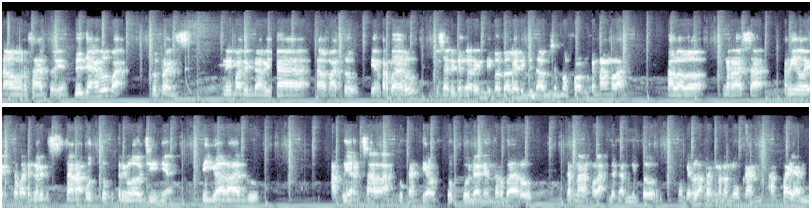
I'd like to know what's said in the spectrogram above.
nomor satu ya. Dan jangan lupa, Good Friends, nikmatin karya Elmatu yang terbaru, bisa didengerin di berbagai digital music platform, kenanglah. Kalau lo ngerasa relate, coba dengerin secara utuh triloginya. Tiga lagu. Aku yang salah, bukan dia untukku, dan yang terbaru, tenanglah. Dengan gitu, mungkin lo akan menemukan apa yang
